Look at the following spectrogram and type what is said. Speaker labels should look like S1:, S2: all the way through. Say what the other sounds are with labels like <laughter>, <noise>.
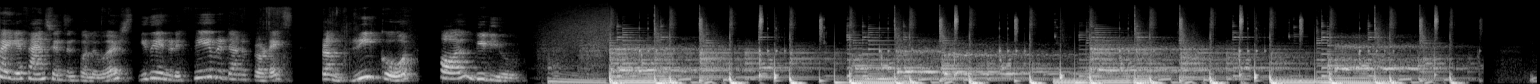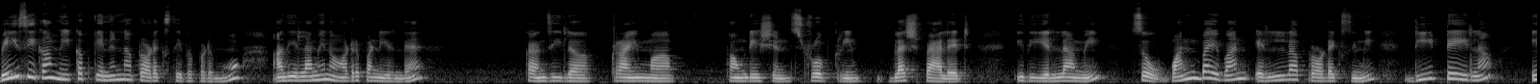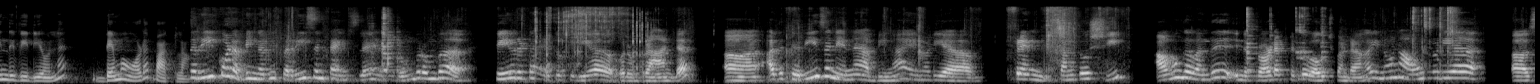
S1: My dear fans friends and followers இது என்னுடைய ஃபேவரட்டான products from Recode haul video
S2: பேசிக்காக மேக்கப்க்கு என்னென்ன ப்ராடக்ட்ஸ் தேவைப்படுமோ அது எல்லாமே நான் ஆர்டர் பண்ணியிருந்தேன். Concealer primer foundation strobe cream blush palette இது எல்லாமே ஸோ ஒன் பை ஒன் எல்லா ப்ராடக்ட்ஸுமே டீட்டெயிலாக இந்த வீடியோவில் டெமோவோட பார்க்கலாம்.
S1: ரீகோட் அப்படிங்கிறது இப்போ ரீசெண்ட் டைம்ஸில் எனக்கு ரொம்ப ரொம்ப ஃபேவரட்டாக இருக்கக்கூடிய ஒரு பிராண்டு அதுக்கு ரீசன் என்ன அப்படின்னா என்னுடைய ஃப்ரெண்ட் சந்தோஷி அவங்க வந்து இந்த ப்ராடக்ட்டுக்கு வவுச் பண்ணுறாங்க இன்னொன்று அவங்களுடைய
